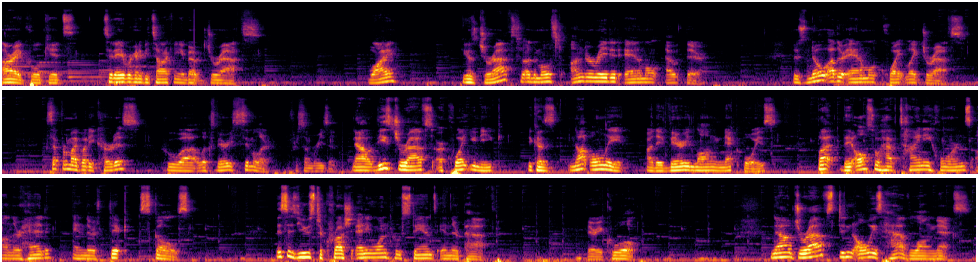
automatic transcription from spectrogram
Alright, cool kids. Today we're going to be talking about giraffes. Why? Because giraffes are the most underrated animal out there. There's no other animal quite like giraffes. Except for my buddy Curtis, who uh, looks very similar for some reason. Now, these giraffes are quite unique because not only are they very long neck boys, but they also have tiny horns on their head and their thick skulls. This is used to crush anyone who stands in their path. Very cool. Now, giraffes didn't always have long necks.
